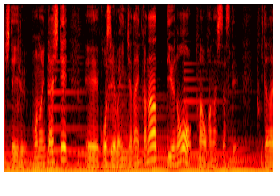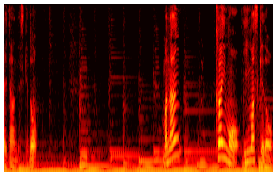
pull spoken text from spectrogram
しているものに対して、えこうすればいいんじゃないかなっていうのを、まあ、お話しさせていただいたんですけど、まあ、何回も言いますけど、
